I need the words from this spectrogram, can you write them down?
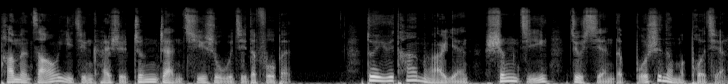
他们早已经开始征战七十五级的副本，对于他们而言，升级就显得不是那么迫切了。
